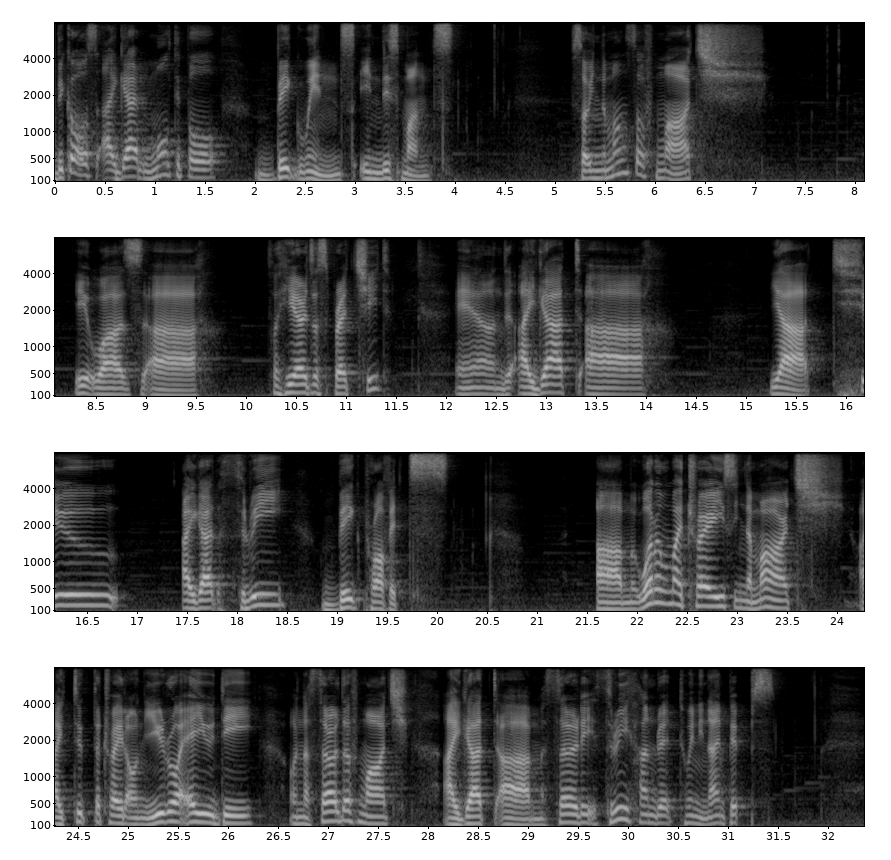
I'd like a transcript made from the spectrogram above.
because I got multiple big wins in this month. So in the month of March, it was, uh, so here's a spreadsheet, and I got, uh, yeah, two, I got three big profits. Um, one of my trades in the March, I took the trade on Euro AUD on the 3rd of March, I got um, 30, 329 pips.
